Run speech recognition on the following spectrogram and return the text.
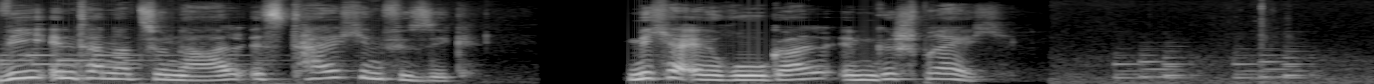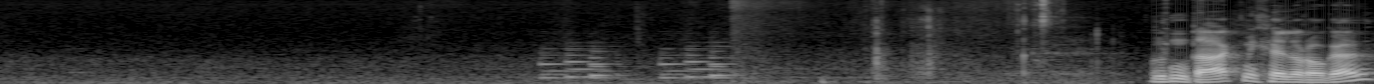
Wie international ist Teilchenphysik? Michael Rogal im Gespräch. Guten Tag, Michael Rogal.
